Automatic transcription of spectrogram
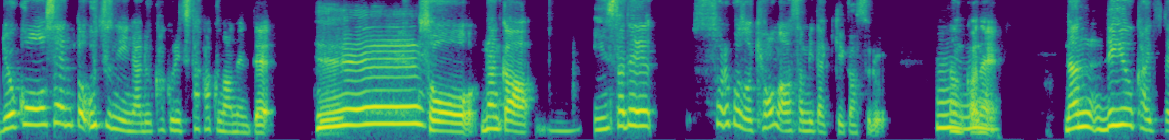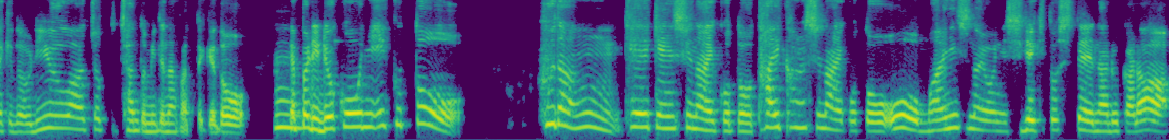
旅行船と鬱になる確率高くなんねんて。へえ。そう、なんか、インスタで、それこそ今日の朝見た気がする。なんかね、なん理由書いてたけど、理由はちょっとちゃんと見てなかったけど、うんうん、やっぱり旅行に行くと、普段経験しないこと体感しないことを毎日のように刺激としてなるから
